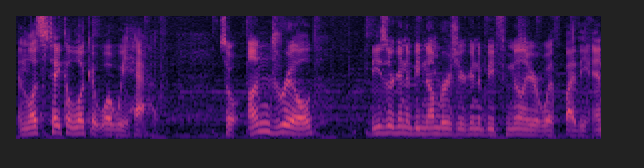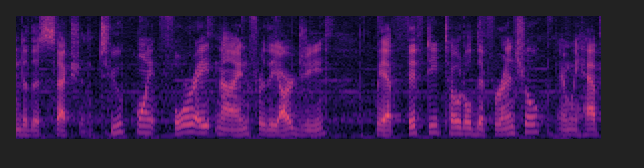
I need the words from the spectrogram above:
And let's take a look at what we have. So undrilled, these are gonna be numbers you're gonna be familiar with by the end of this section. 2.489 for the RG, we have 50 total differential, and we have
